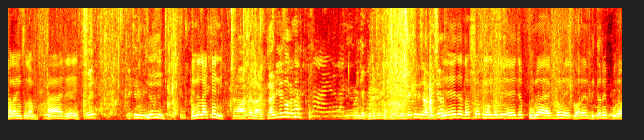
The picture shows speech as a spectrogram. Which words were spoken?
ওয়ালাইকুম সালাম। হ্যাঁ রে। এই এখানে ই এনে লাইট নাই নি আচ্ছা লাইট লাইট দিয়ে চলে না? এই যে দর্শক মন্ডলী এই যে পুরা একদম এই ঘরের ভিতরে পুরা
